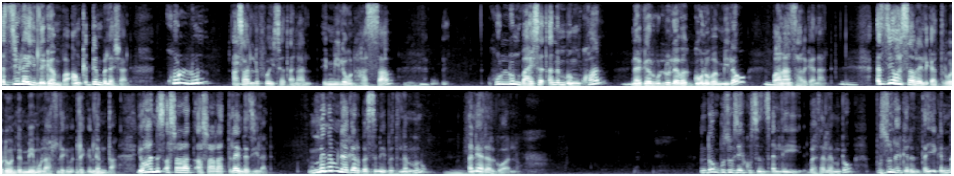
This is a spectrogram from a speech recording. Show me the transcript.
እዚሁ ላይ ልገንባ። አሁን ቅድም ብለሻል ሁሉን አሳልፎ ይሰጠናል የሚለውን ሀሳብ ሁሉን ባይሰጠንም እንኳን ነገር ሁሉ ለበጎ ነው በሚለው balance አድርገናል። እዚሁ ሀሳብ ላይ ልቀጥል ወደ ወንድሜ ሙላት ልምጣ። ዮሐንስ 14 14 ላይ እንደዚህ ይላል ምንም ነገር በስሜ ብትለምኑ እኔ ያደርገዋለሁ እንደውም ብዙ ጊዜ እኮ ስንጸልይ በተለምዶ ብዙ ነገር እንጠይቅና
